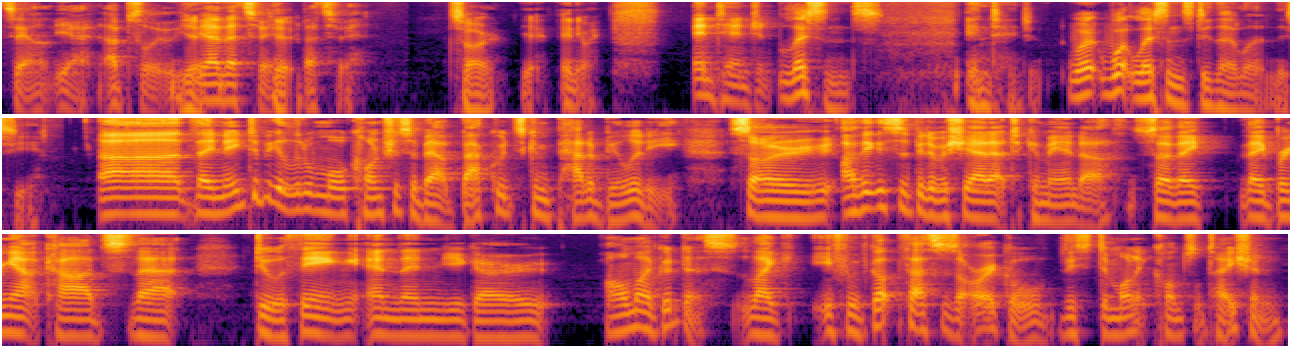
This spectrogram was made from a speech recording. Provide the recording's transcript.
sound. Yeah, absolutely. Yeah. Yeah, that's fair. Yeah. That's fair. So yeah. Anyway, And tangent. lessons in tangent. What what lessons did they learn this year? Uh, they need to be a little more conscious about backwards compatibility. So I think this is a bit of a shout out to Commander. So they they bring out cards that do a thing, and then you go, "Oh my goodness!" Like if we've got Thassa's Oracle, this demonic consultation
